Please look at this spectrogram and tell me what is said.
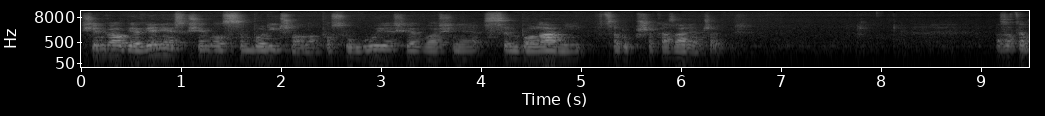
Księga Objawienia jest księgą symboliczną. Ona posługuje się właśnie symbolami w celu przekazania czegoś. A zatem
